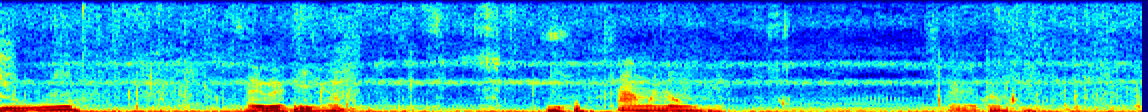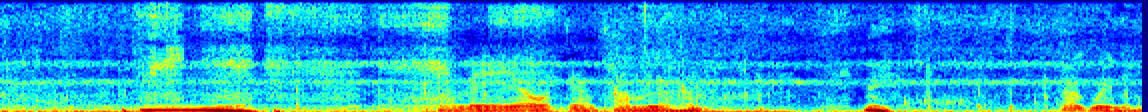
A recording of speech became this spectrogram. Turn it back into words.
อยู่ใส่แบบพี่ครับ นี่ทางมันลงพี่ใส่แบบต้องพี่อืมมาแล้วแต้มสามแล้วครับ นี่ลากไว้นี้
